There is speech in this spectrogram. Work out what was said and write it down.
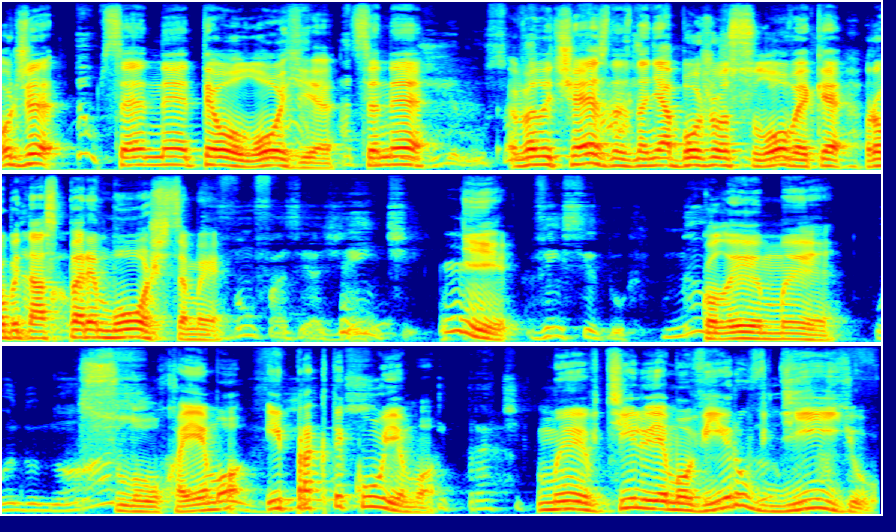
Отже, це не теологія, це не величезне знання Божого Слова, яке робить нас переможцями. Ні, коли ми слухаємо і практикуємо, ми втілюємо віру в дію.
